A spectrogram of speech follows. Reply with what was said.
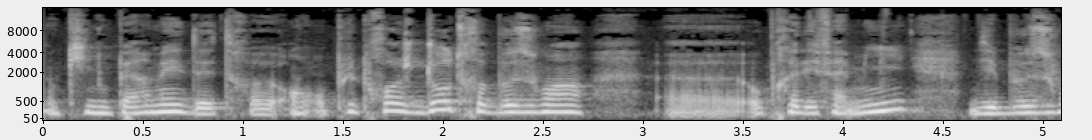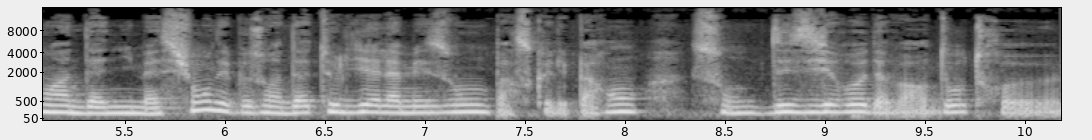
donc qui nous permet d'être en, plus proche d'autres besoins auprès des familles, des besoins d'animation, des besoins d'ateliers à la maison parce que les parents sont désireux d'avoir d'autres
